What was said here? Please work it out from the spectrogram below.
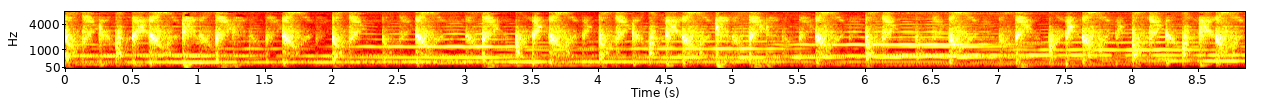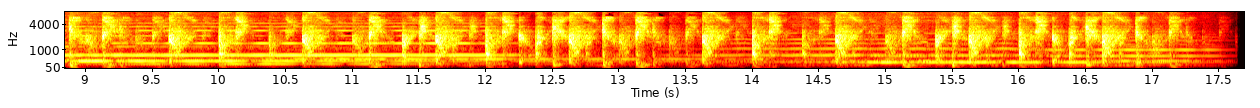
Bye.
